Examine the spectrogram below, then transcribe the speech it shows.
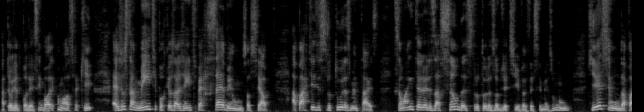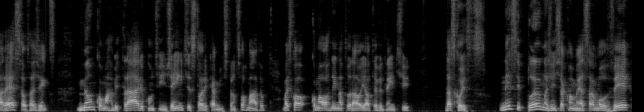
A teoria do poder simbólico mostra que é justamente porque os agentes percebem um social a partir de estruturas mentais, são a interiorização das estruturas objetivas desse mesmo mundo, que esse mundo aparece aos agentes não como arbitrário, contingente, historicamente transformável, mas como a ordem natural e autoevidente das coisas. Nesse plano, a gente já começa a mover,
